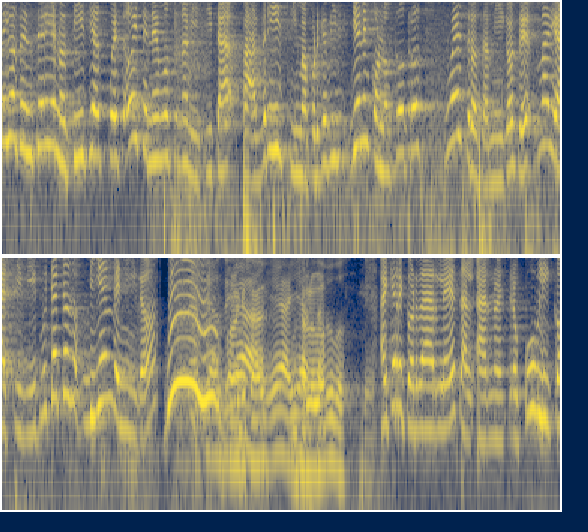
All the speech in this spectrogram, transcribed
Amigos de En Serio Noticias, pues hoy tenemos una visita padrísima porque vienen con nosotros nuestros amigos de Mariachi Beat. Muchachos, bienvenidos. Hola, ¿qué tal? Un saludo. Saludos. Hay que recordarles a, a nuestro público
